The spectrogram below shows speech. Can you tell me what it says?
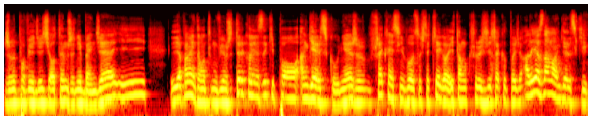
żeby powiedzieć o tym, że nie będzie i ja pamiętam o tym mówiłem, że tylko języki po angielsku, nie, że w przekleństwie było coś takiego i tam któryś dzieciak odpowiedział, ale ja znam angielski,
